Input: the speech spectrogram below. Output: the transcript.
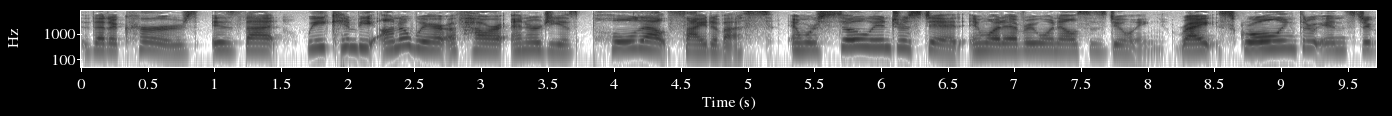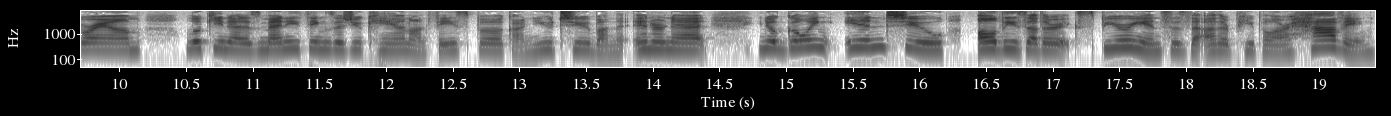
that occurs is that we can be unaware of how our energy is pulled outside of us. And we're so interested in what everyone else is doing, right? Scrolling through Instagram, looking at as many things as you can on Facebook, on YouTube, on the internet, you know, going into all these other experiences that other people are having.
